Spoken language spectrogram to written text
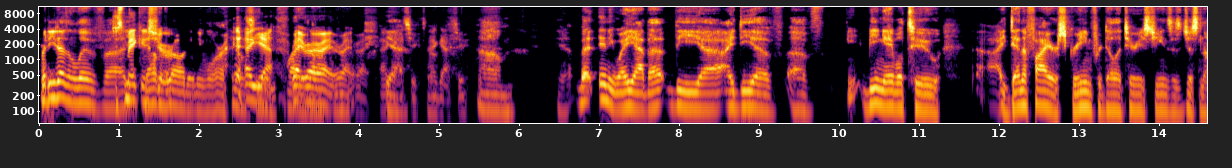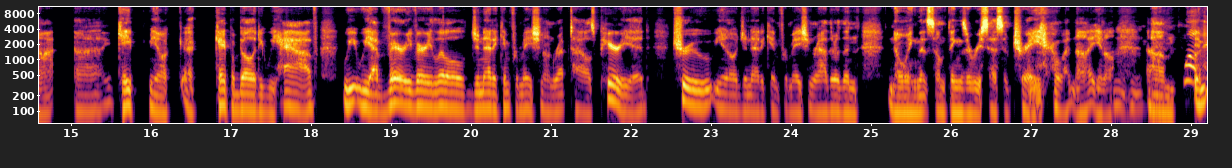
but he doesn't live uh, Just making sure. the road anymore. I don't see yeah. Right. Right. Right. Right. Right. I Yeah, got you. I got you. um yeah but anyway yeah the the uh, idea of of being able to identify or screen for deleterious genes is just not uh cap you know a capability we have. We we have very very little genetic information on reptiles period. True you know genetic information rather than knowing that something's a recessive trait or whatnot you know. Mhm. um Well,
